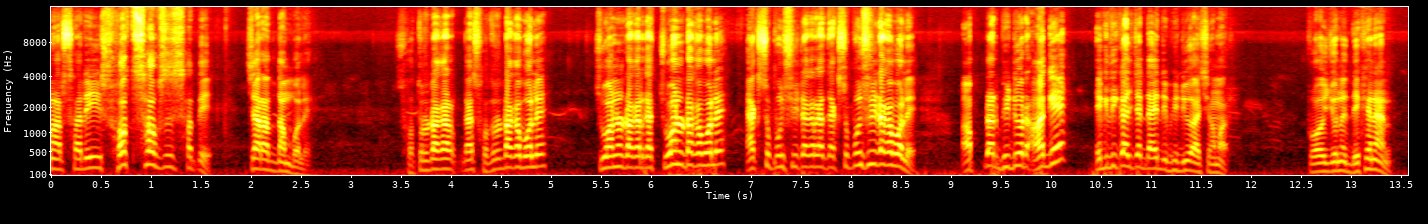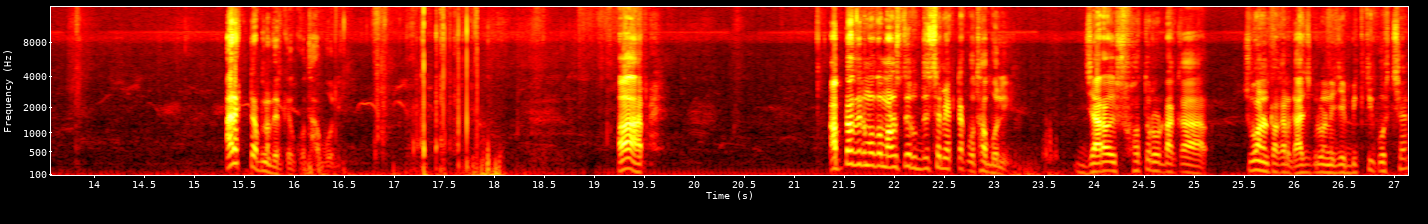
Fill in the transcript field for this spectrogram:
নার্সারি সৎ সাহসের সাথে চারার দাম বলে। সতেরো টাকার গাছ সতেরো টাকা বলে, চুয়ান্ন টাকার গাছ চুয়ান্ন টাকা বলে, একশো পঁয়ষট্টি টাকার গাছ একশো পঁয়ষট্টি টাকা বলে। আপনার ভিডিওর আগে এগ্রিকালচার ডায়েরি ভিডিও আছে আমার। প্রয়োজনে দেখে নেন। আরেকটা আপনাদেরকে কথা বলি। আর আপনাদের মতো মানুষদের উদ্দেশ্যে আমি একটা কথা বলি। যারা ওই সতেরো টাকা, চুয়ান্ন টাকার গাছগুলো নিজে বিক্রি করছেন,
